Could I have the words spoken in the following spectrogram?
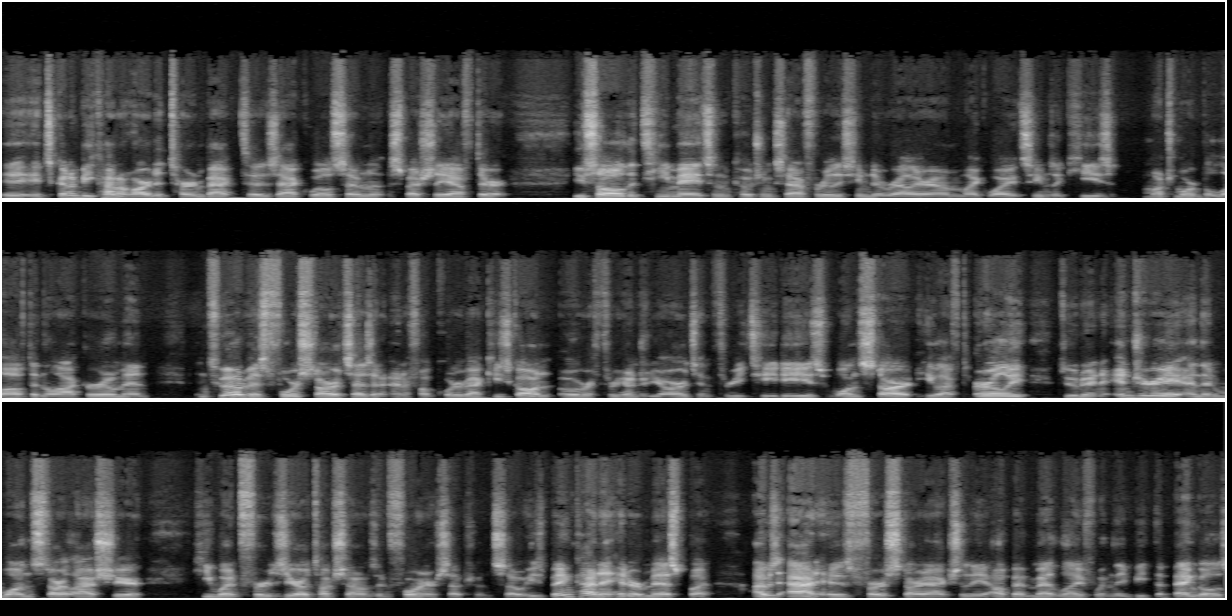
it's going to be kind of hard to turn back to Zach Wilson, especially after you saw the teammates and the coaching staff really seem to rally around Mike White. It seems like he's much more beloved in the locker room, and in two out of his four starts as an NFL quarterback, he's gone over 300 yards and three TDs. One start, he left early due to an injury, and then one start last year, he went for zero touchdowns and four interceptions. So he's been kind of hit or miss, but I was at his first start actually up at MetLife when they beat the Bengals,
